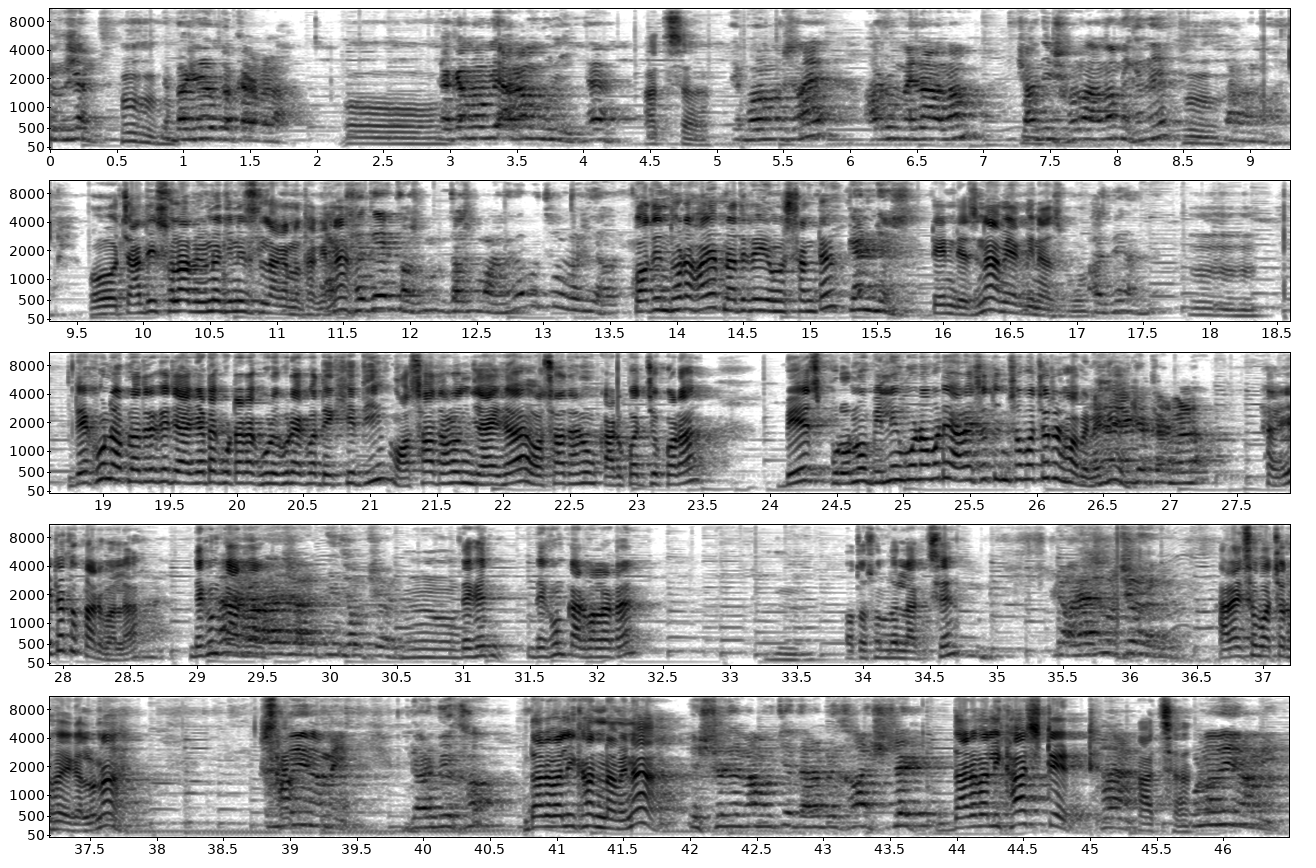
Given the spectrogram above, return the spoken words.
হুসেন হুম হুম বাড়ির দরকার বেলা ও। বলি আরাম বলি হ্যাঁ। আচ্ছা। এই বড় মশাই আরও মেলা আলাম চাঁদি সোনা আলাম এখানে লাগানো হয়। ও চাঁদি সোলা বিভিন্ন জিনিস লাগানো থাকে না? থেকে দশ দশ পনেরো বছর হয়। কদিন ধরে হয় আপনাদের এই অনুষ্ঠানটা? টেন ডেজ টেন ডেজ না? আমি একদিন আসব। হুম হুম হুম। দেখুন আপনাদেরকে জায়গাটা গোটাটা ঘুরে ঘুরে একবার দেখিয়ে দিই। অসাধারণ জায়গা অসাধারণ কারুকার্য করা। বেশ পুরনো বিল্ডিং মোটামুটি আড়াইশো তিনশো বছরের হবে নাকি? হ্যাঁ, এটা হ্যাঁ তো কারবালা। দেখুন হ্যাঁ, কারবালা দেখে দেখুন কারবালাটা। হুম, কত সুন্দর লাগছে। আড়াইশো বছর হয়ে গেল না? দারবালি খান নামে না? স্টেটের নাম হচ্ছে দারবে খাঁ স্টেট। দারবালি খান স্টেট? হ্যাঁ আচ্ছা।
